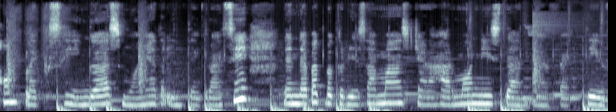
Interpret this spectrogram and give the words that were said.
kompleks sehingga semuanya terintegrasi dan dapat bekerja sama secara harmonis dan efektif.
